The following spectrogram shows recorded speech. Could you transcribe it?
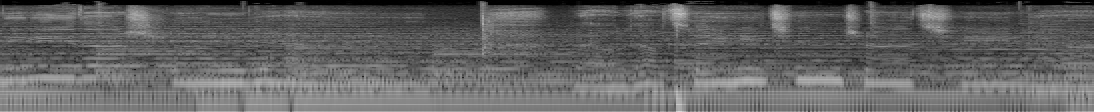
你的身边聊聊最近这几年。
